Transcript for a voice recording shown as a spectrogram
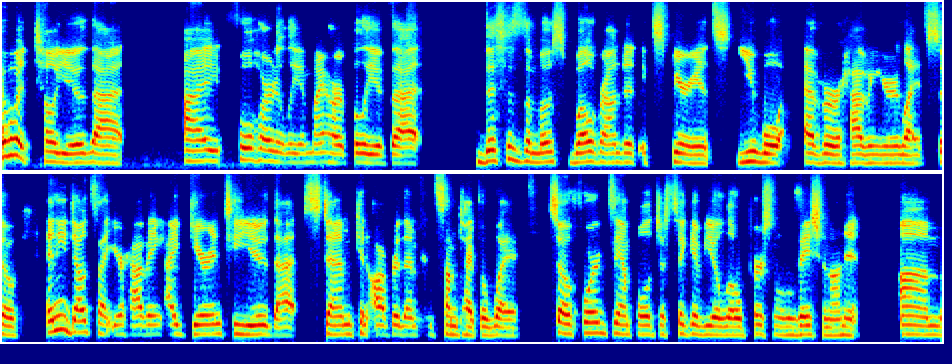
I would tell you that I full heartedly in my heart believe that this is the most well rounded experience you will ever have in your life. So, any doubts that you're having, I guarantee you that STEM can offer them in some type of way. So, for example, just to give you a little personalization on it, um,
